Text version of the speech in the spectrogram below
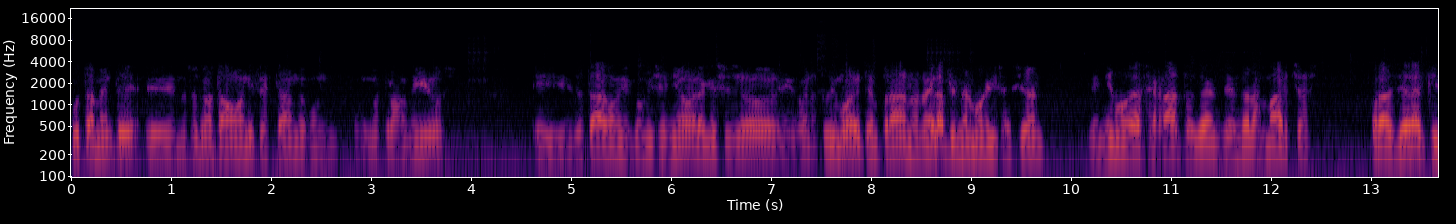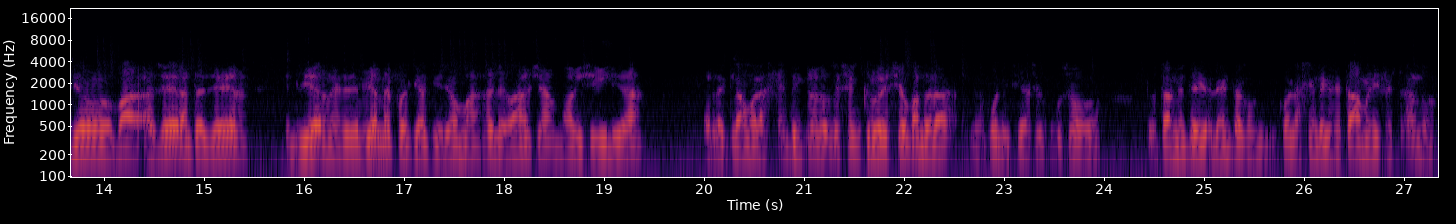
justamente eh, nosotros nos estábamos manifestando con, con nuestros amigos. Y yo estaba con mi, con mi señora, qué sé yo, y bueno, estuvimos de temprano, no es la primera movilización, venimos de hace rato ya yendo a las marchas. Por ayer adquirió, ayer, anteayer, el viernes, desde el viernes fue que adquirió más relevancia, más visibilidad el reclamo de la gente, incluso que se encrudeció cuando la, la policía se puso totalmente violenta con, con la gente que se estaba manifestando,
